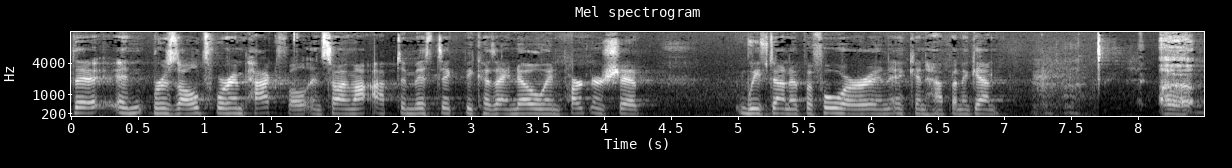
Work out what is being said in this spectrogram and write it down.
the and results were impactful and so i'm optimistic because i know in partnership we've done it before and it can happen again. Uh,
